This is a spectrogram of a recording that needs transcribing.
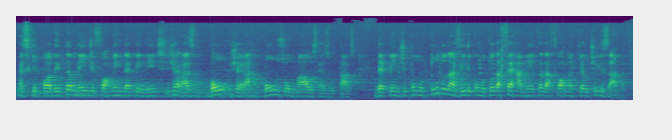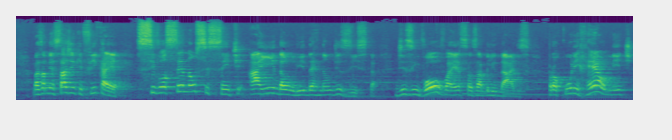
mas que podem também, de forma independente, gerar, bom, gerar bons ou maus resultados. Depende de como tudo na vida e como toda ferramenta da forma que é utilizada. Mas a mensagem que fica é: se você não se sente ainda um líder, não desista. Desenvolva essas habilidades procure realmente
